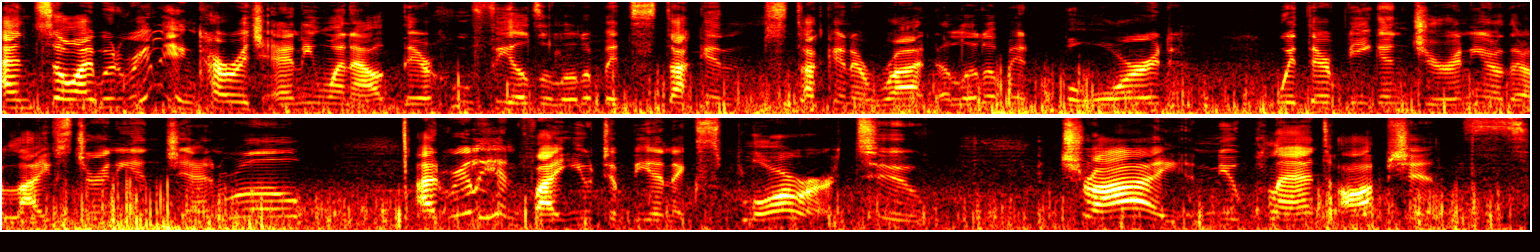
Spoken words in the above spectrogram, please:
And so I would really encourage anyone out there who feels a little bit stuck in stuck in a rut, a little bit bored with their vegan journey or their life's journey in general. I'd really invite you to be an explorer, to try new plant options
